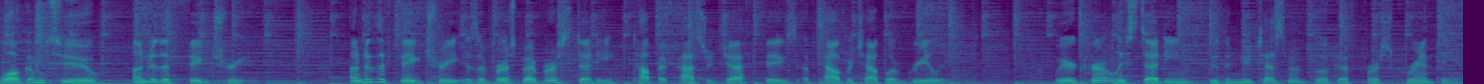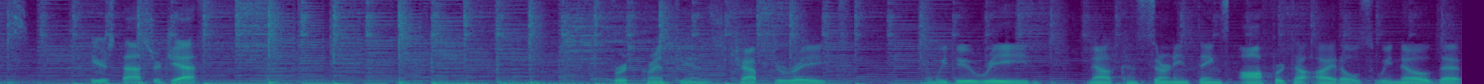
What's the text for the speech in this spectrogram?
Welcome to Under the Fig Tree. Under the Fig Tree is a verse by verse study taught by Pastor Jeff Figs of Calvary Chapel of Greeley. We are currently studying through the New Testament book of 1 Corinthians. Here's Pastor Jeff. 1 Corinthians chapter 8, and we do read Now concerning things offered to idols, we know that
